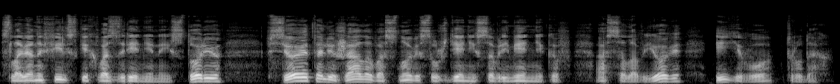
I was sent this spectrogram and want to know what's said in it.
славянофильских воззрений на историю, все это лежало в основе суждений современников о Соловьеве и его трудах.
